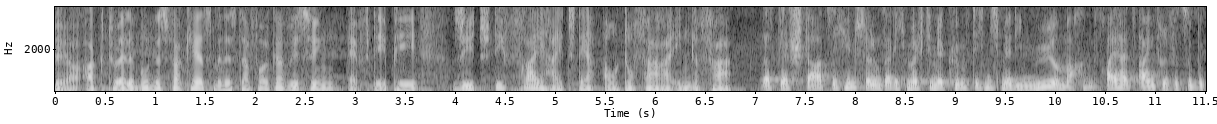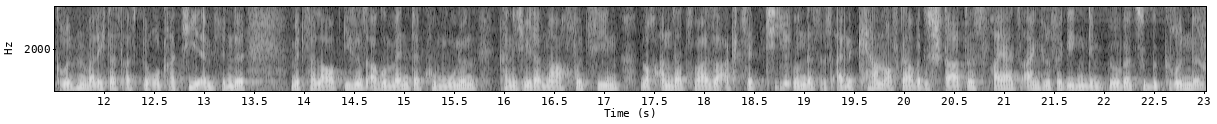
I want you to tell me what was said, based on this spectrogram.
Der aktuelle Bundesverkehrsminister Volker Wissing, FDP, sieht die Freiheit der Autofahrer in Gefahr dass der Staat sich hinstellt und sagt, ich möchte mir künftig nicht mehr die Mühe machen, Freiheitseingriffe zu begründen, weil ich das als Bürokratie empfinde. Mit Verlaub, dieses Argument der Kommunen kann ich weder nachvollziehen noch ansatzweise akzeptieren. Das ist eine Kernaufgabe des Staates, Freiheitseingriffe gegen den Bürger zu begründen.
